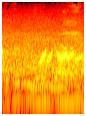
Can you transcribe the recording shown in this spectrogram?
at the 51-yard line.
